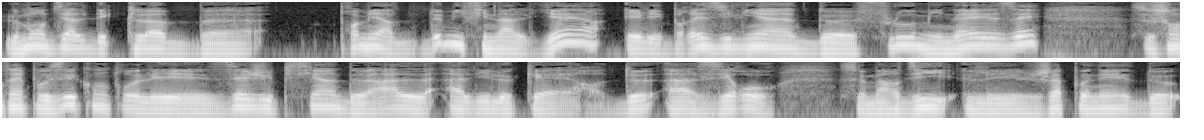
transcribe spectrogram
Le mondial des clubs première demi-finale hier et les Brésiliens de Fluminense se sont imposés contre les Égyptiens de Al Ali Le Caire 2 à 0. Ce mardi, les Japonais de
